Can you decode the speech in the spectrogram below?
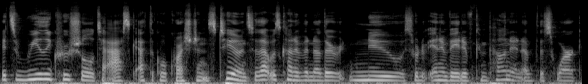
it's really crucial to ask ethical questions too. And so that was kind of another new sort of innovative component of this work.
